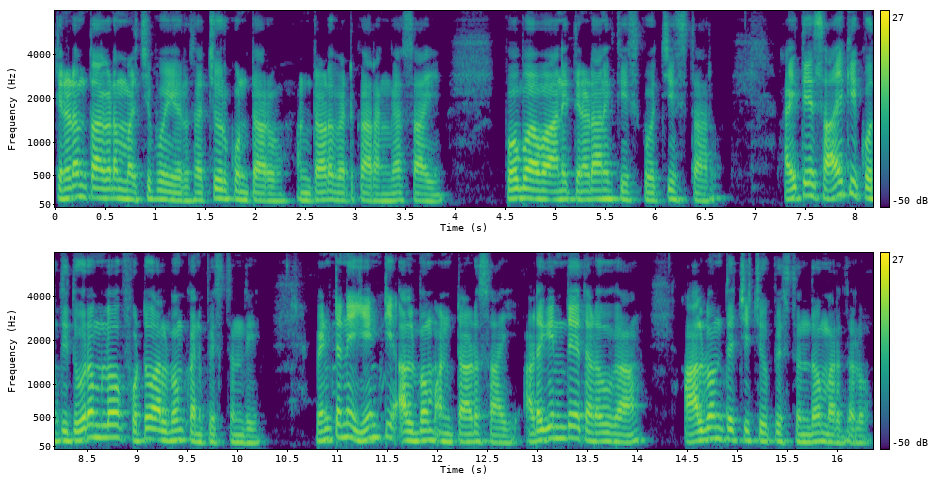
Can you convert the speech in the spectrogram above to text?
తినడం తాగడం మర్చిపోయారు సచ్చూరుకుంటారు అంటాడు వెటకారంగా సాయి. పోబావా అని తినడానికి తీసుకువచ్చి ఇస్తారు. అయితే సాయికి కొద్ది దూరంలో ఫోటో ఆల్బమ్ కనిపిస్తుంది. వెంటనే ఏంటి ఆల్బమ్ అంటాడు సాయి. అడిగిందే తడవుగా ఆల్బమ్ తెచ్చి చూపిస్తుందో మరదలు.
